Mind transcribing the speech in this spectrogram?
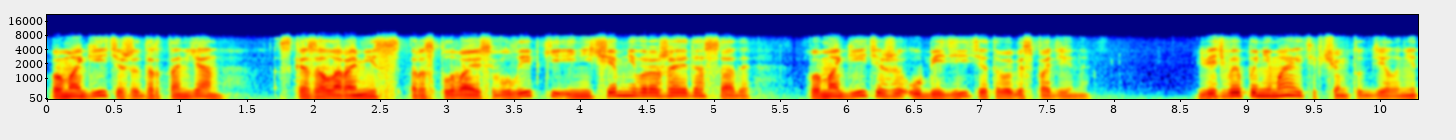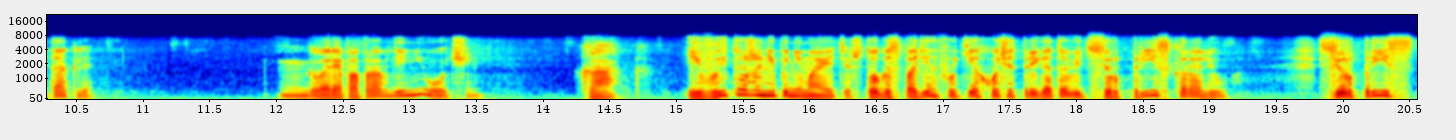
Помогите же, Д'Артаньян, сказал Арамис, расплываясь в улыбке и ничем не выражая досады. Помогите же убедить этого господина. Ведь вы понимаете, в чем тут дело, не так ли? Говоря по правде, не очень. Как? И вы тоже не понимаете, что господин Фуке хочет приготовить сюрприз королю? Сюрприз,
